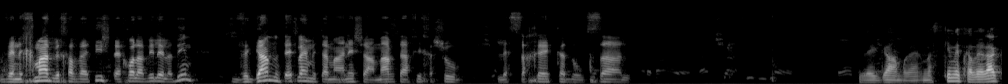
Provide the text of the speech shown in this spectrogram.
ונחמד וחווייתי שאתה יכול להביא לילדים, וגם לתת להם את המענה שאמרת הכי חשוב, לשחק כדורסל. לגמרי, אני מסכים איתך, ורק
